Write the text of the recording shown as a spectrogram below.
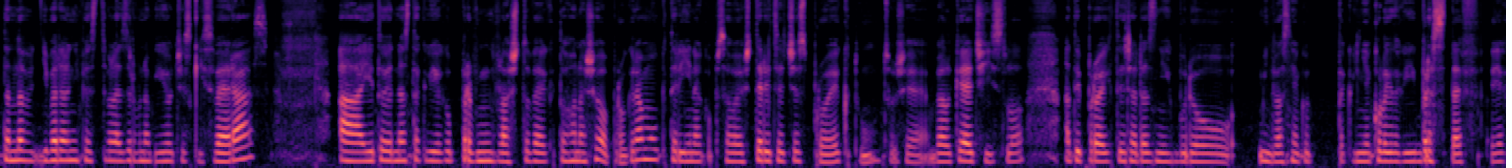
Tenhle divadelní festival je zrovna jeho český sféras a je to jedna z takových jako prvních vlaštovek toho našeho programu, který jinak obsahuje 46 projektů, což je velké číslo. A ty projekty, řada z nich budou mít vlastně jako takový několik takových vrstev, jak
